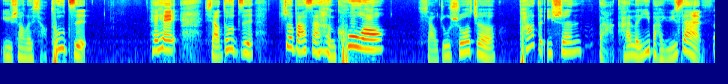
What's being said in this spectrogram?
遇上了小兔子。嘿嘿，小兔子，这把伞很酷哦。小猪说着，啪的一声打开了一把雨伞。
